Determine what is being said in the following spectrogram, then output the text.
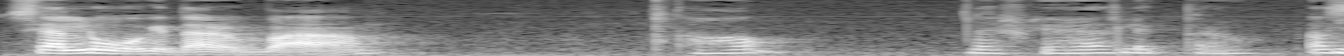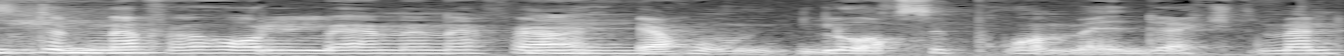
Så jag låg där och bara, jaha, när ska jag släppa dem? Alltså typ när får jag hålla henne, när får jag... Ja, hon låser på mig direkt men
